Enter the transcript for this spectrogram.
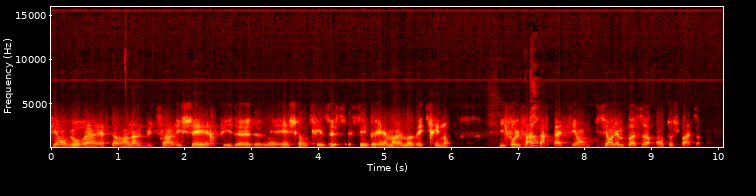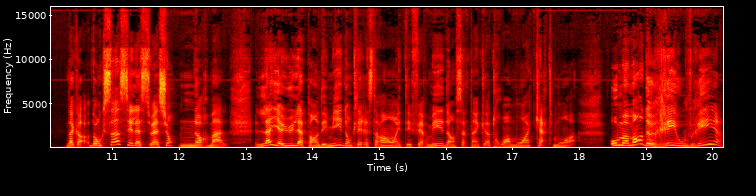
si on veut ouvrir un restaurant dans le but de s'enrichir puis de, devenir riche comme Crésus, c'est vraiment un mauvais créneau. Il faut le faire par passion. Si on n'aime pas ça, on touche pas à ça. D'accord. Donc ça, c'est la situation normale. Là, il y a eu la pandémie, donc les restaurants ont été fermés dans certains cas trois mois, quatre mois. Au moment de réouvrir,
